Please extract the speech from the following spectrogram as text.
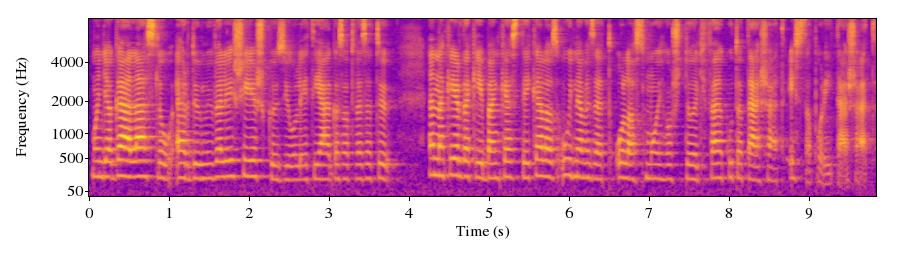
mondja Gál László erdőművelési és közjóléti ágazatvezető. Ennek érdekében kezdték el az úgynevezett olasz molyhos tölgy felkutatását és szaporítását.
